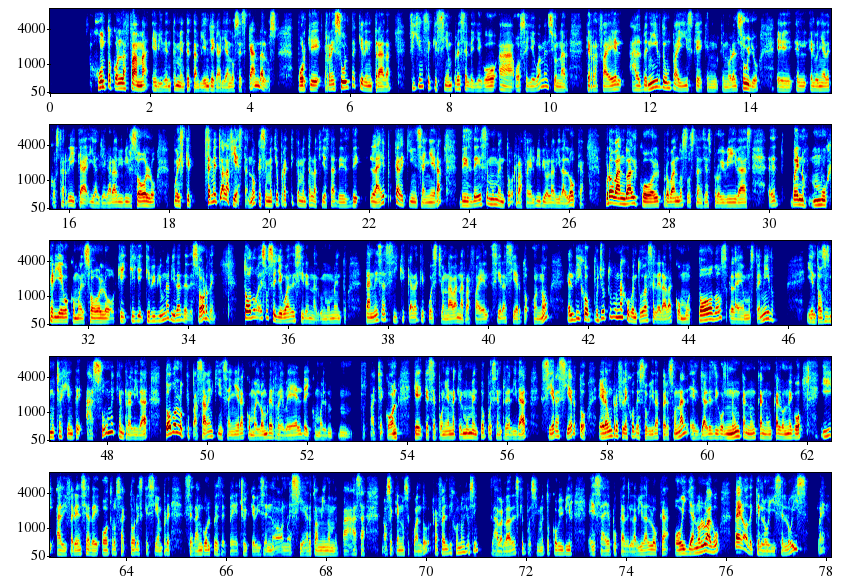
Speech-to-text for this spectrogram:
Junto con la fama, evidentemente también llegarían los escándalos, porque resulta que de entrada, fíjense que siempre se le llegó a, o se llegó a mencionar que Rafael, al venir de un país que, que, no era el suyo, eh, él, él venía de Costa Rica y al llegar a vivir solo, pues que se metió a la fiesta, ¿no? Que se metió prácticamente a la fiesta desde la época de quinceañera. Desde ese momento, Rafael vivió la vida loca, probando alcohol, probando sustancias prohibidas, eh, bueno, mujeriego como el solo, que, que, que vivió una vida de desorden. Todo eso se llegó a decir en algún momento. Tan es así que cada que cuestionaban a Rafael si era cierto o no, él dijo, pues yo tuve una juventud acelerada como todos la hemos tenido. Y entonces mucha gente asume que en realidad todo lo que pasaba en quinceañera como el hombre rebelde y como el mm, pues, pachecón que, se ponía en aquel momento, pues en realidad sí era cierto, era un reflejo de su vida personal. Él ya les digo, nunca, nunca, nunca lo negó. Y a diferencia de otros actores que siempre se dan golpes de pecho y que dicen, no, no es cierto, a mí no me pasa, no sé qué, no sé cuándo, Rafael dijo, no, yo sí. La verdad es que pues sí me tocó vivir esa época de la vida loca. Hoy ya no lo hago, pero de que lo hice, lo hice. Bueno.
